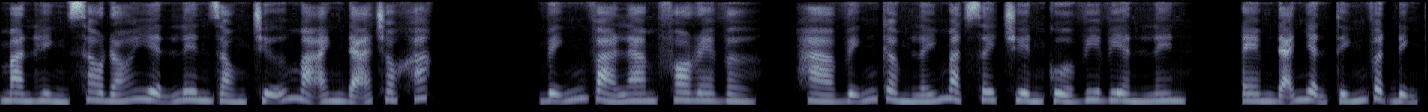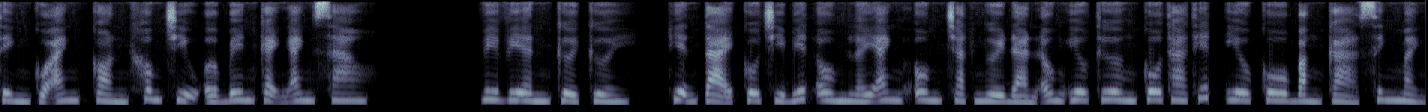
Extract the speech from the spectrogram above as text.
Màn hình sau đó hiện lên dòng chữ mà anh đã cho khắc. Vĩnh và Lam Forever. Hà Vĩnh cầm lấy mặt dây chuyền của Vivian lên. Em đã nhận tính vật định tình của anh còn không chịu ở bên cạnh anh sao? Vivian cười cười. Hiện tại cô chỉ biết ôm lấy anh ôm chặt người đàn ông yêu thương cô tha thiết yêu cô bằng cả sinh mệnh.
